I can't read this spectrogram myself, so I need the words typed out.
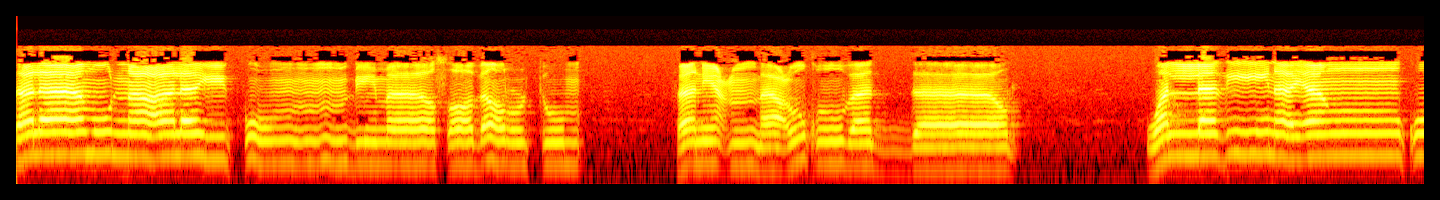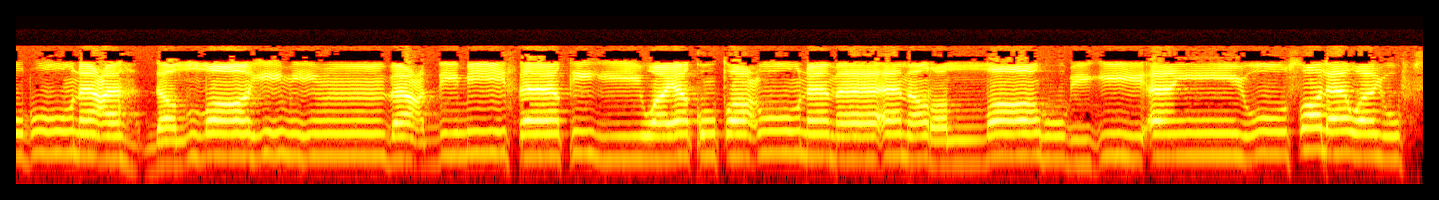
سلام عليكم بما صبرتم فنعم عقبى الدار. والذين ينقضون عهد الله من بعد ميثاقه ويقطعون ما أمر الله به أن يوصل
